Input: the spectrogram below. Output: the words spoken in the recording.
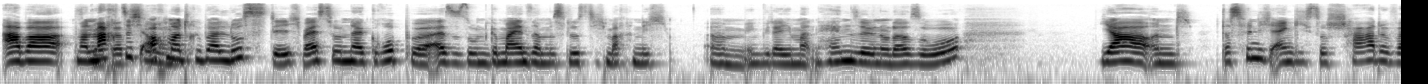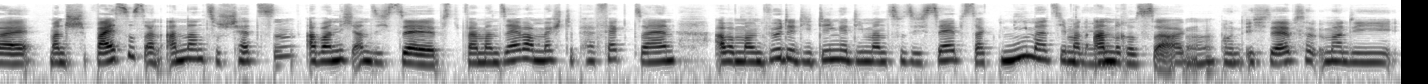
aber man macht sich auch mal drüber lustig, weißt du, in der Gruppe. Also so ein gemeinsames Lustigmachen, nicht ähm, irgendwie da jemanden hänseln oder so. Ja, und das finde ich eigentlich so schade, weil man weiß es an anderen zu schätzen, aber nicht an sich selbst. Weil man selber möchte perfekt sein, aber man würde die Dinge, die man zu sich selbst sagt, niemals jemand ja. anderes sagen. Und ich selbst habe immer die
